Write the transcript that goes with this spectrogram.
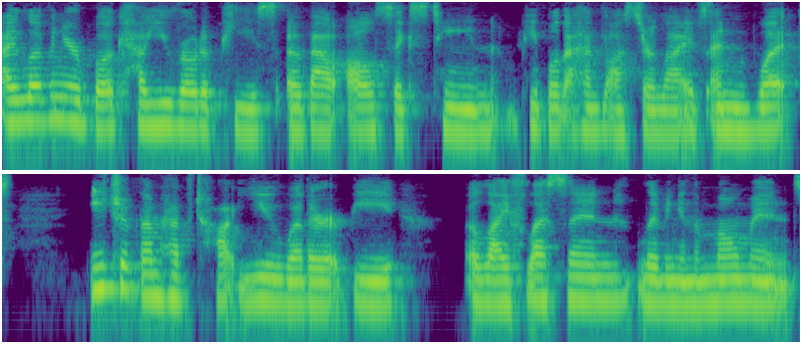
I love in your book how you wrote a piece about all 16 people that had lost their lives and what each of them have taught you, whether it be a life lesson, living in the moment,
